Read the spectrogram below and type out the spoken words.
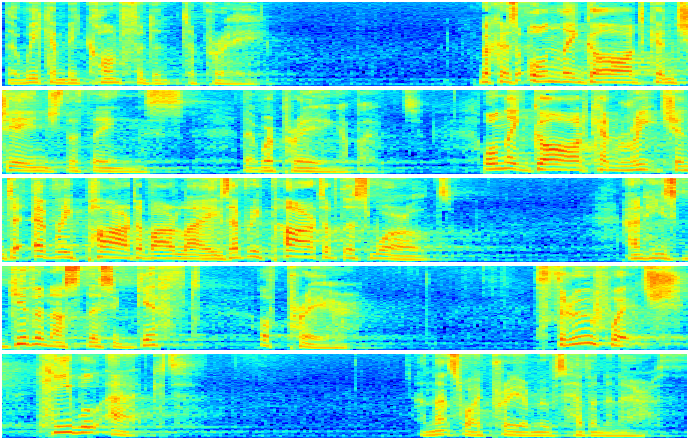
that we can be confident to pray. Because only God can change the things that we're praying about. Only God can reach into every part of our lives, every part of this world. And He's given us this gift of prayer through which He will act. And that's why prayer moves heaven and earth.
